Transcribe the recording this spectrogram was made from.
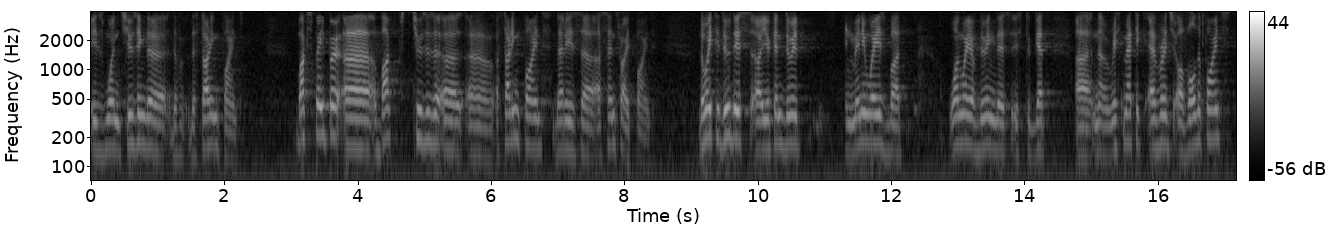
is when choosing the, the, the starting point. Baak's paper, uh, Baak chooses a, a, a, starting point that is a, a centroid point. The way to do this, uh, you can do it in many ways, but one way of doing this is to get uh, an arithmetic average of all the points,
